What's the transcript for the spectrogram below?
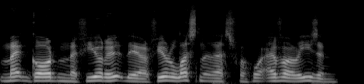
Mick Gordon. If you're out there, if you're listening to this for whatever reason,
